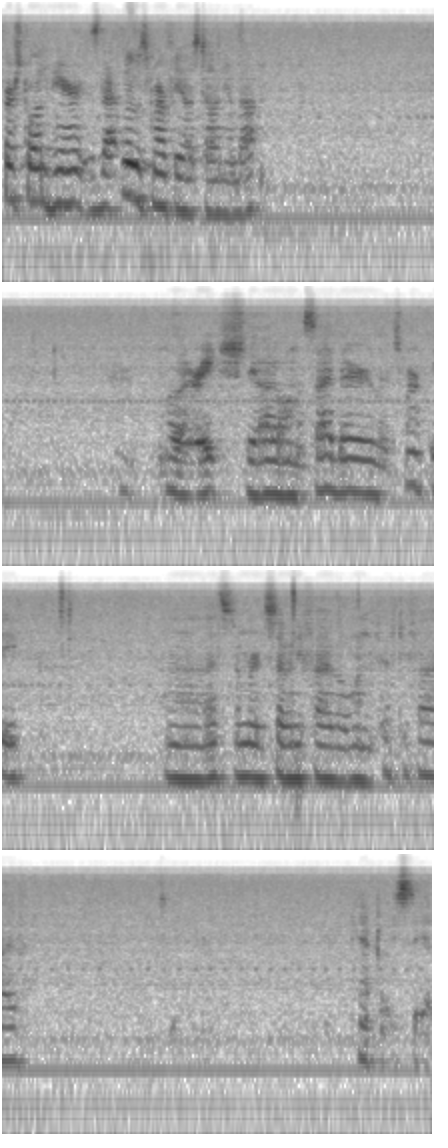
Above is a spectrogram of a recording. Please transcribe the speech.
first one here is that Louis Murphy I was telling you about. Letter H, the auto on the side there, Louis Murphy. Uh, that's numbered 750155. Can't really see it.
